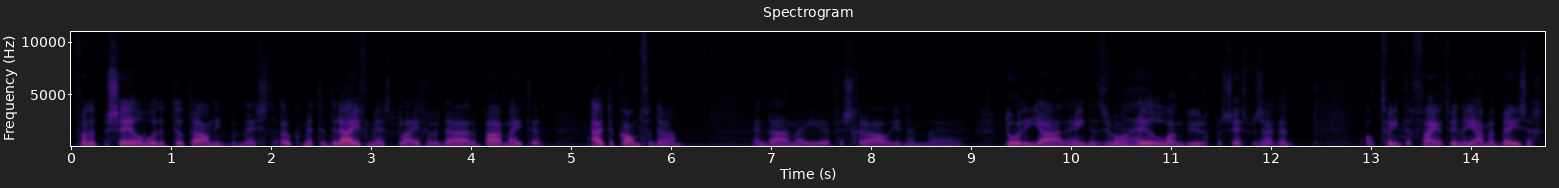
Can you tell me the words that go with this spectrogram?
van het perceel worden totaal niet bemest. Ook met de drijfmest blijven we daar een paar meter uit de kant vandaan. En daarmee eh, verschraal je hem eh, door de jaren heen. Dat is wel een heel langdurig proces. We zijn er al 20, 25 jaar mee bezig.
